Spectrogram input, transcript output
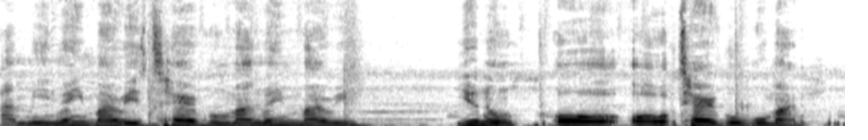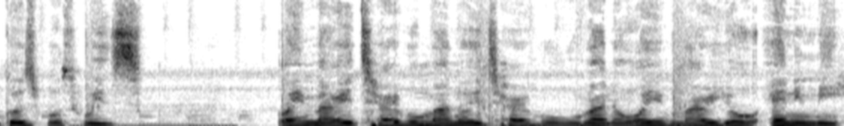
I mean, when you marry a terrible man, when you marry, you know, or or terrible woman, it goes both ways. When you marry a terrible man or a terrible woman, or when you marry your enemy,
